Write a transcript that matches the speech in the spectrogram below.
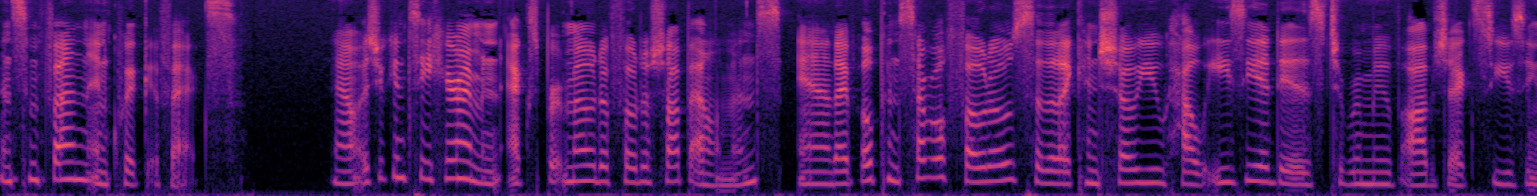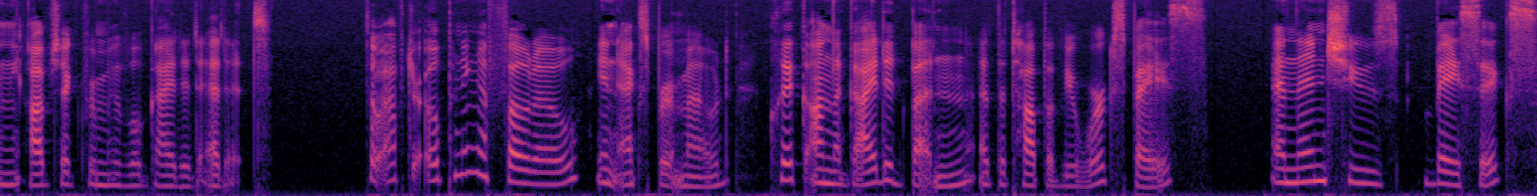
and some fun and quick effects. Now as you can see here I'm in expert mode of Photoshop Elements and I've opened several photos so that I can show you how easy it is to remove objects using the Object Removal Guided Edit. So after opening a photo in expert mode, click on the guided button at the top of your workspace and then choose Basics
